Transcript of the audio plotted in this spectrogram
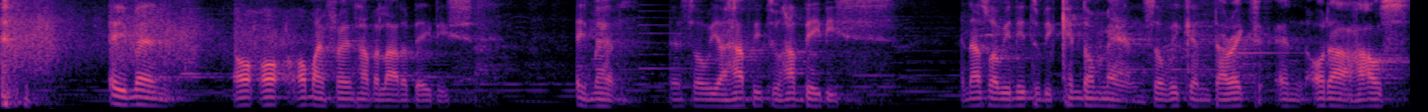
Amen. All, all, all my friends have a lot of babies. Amen. And so we are happy to have babies. And that's why we need to be kingdom men so we can direct and order our house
